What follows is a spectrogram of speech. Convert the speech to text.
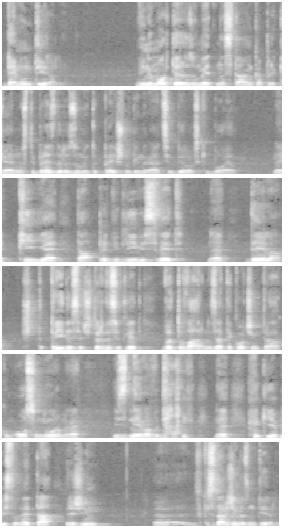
demontirali. Vi ne morete razumeti nastanka prekernosti, brez da razumete prejšnjo generacijo delavskih bojev, ne, ki je ta predvidljivi svet ne, dela 30-40 let v tovarni za tekočim trakom, 8 ur, ne, iz dneva v dan, ne, ki je v bistvu ne, ta režim, eh, ki so ta režim razmontirali.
